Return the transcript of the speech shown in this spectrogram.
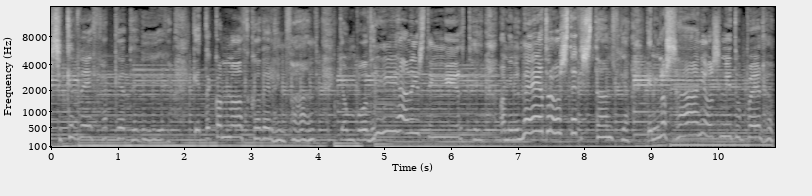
Así que deja que te diga que te conozco de la infancia, que aún podría distinguirte a mil metros de distancia, que ni los años, ni tu pelo,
